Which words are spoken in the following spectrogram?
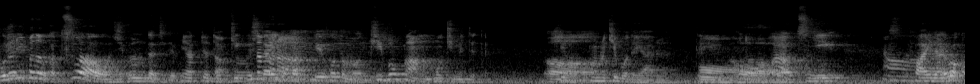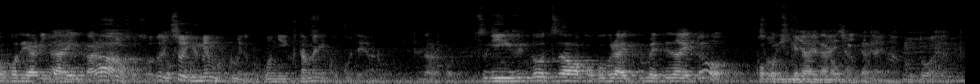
踊り場なんかツアーを自分たちでやってた。ブッキングしたりとかっていうことも規模感も決めてたよこの規模でやるっていうのあー。が次ファイナルはここでやりたいから。そうそうそう。そういう夢も含めてここに行くためにここでやろう。みたいななるほど。次のツアーはここぐらい埋めてないとここに行けないだろうみたいなことはやって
